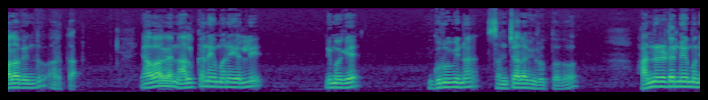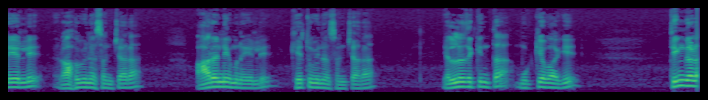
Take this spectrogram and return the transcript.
ಫಲವೆಂದು ಅರ್ಥ. ಯಾವಾಗ ನಾಲ್ಕನೇ ಮನೆಯಲ್ಲಿ ನಿಮಗೆ ಗುರುವಿನ ಸಂಚಾರವಿರುತ್ತದೋ, ಹನ್ನೆರಡನೇ ಮನೆಯಲ್ಲಿ ರಾಹುವಿನ ಸಂಚಾರ, ಆರನೇ ಮನೆಯಲ್ಲಿ ಕೇತುವಿನ ಸಂಚಾರ, ಎಲ್ಲದಕ್ಕಿಂತ ಮುಖ್ಯವಾಗಿ ತಿಂಗಳ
